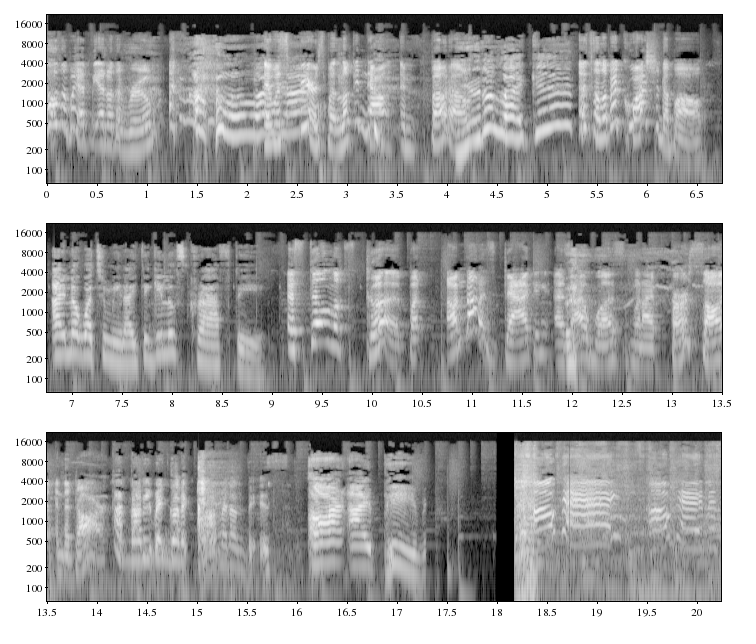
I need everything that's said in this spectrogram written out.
all the way at the end of the room, oh it was God. fierce. But looking now in photo, you don't like it? It's a little bit questionable. I know what you mean. I think it looks crafty. It still looks good, but I'm not as gagging as I was when I first saw it in the dark. I'm not even gonna comment on this. R.I.P. Okay, okay, Miss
